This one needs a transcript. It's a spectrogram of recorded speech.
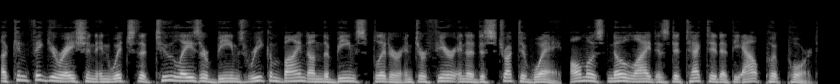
a configuration in which the two laser beams recombined on the beam splitter interfere in a destructive way, almost no light is detected at the output port.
